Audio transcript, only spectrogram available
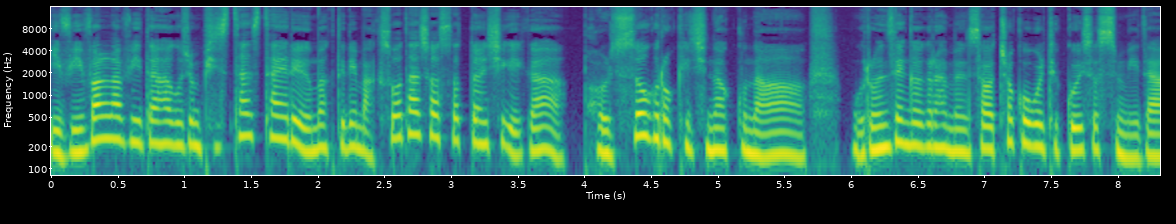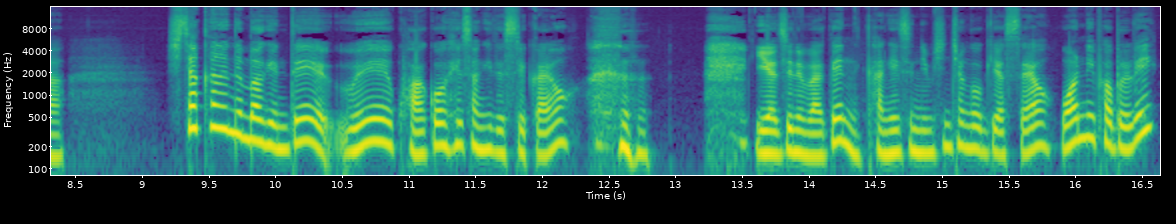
이 비발라비다 하고 좀 비슷한 스타일의 음악들이 막 쏟아졌었던 시기가 벌써 그렇게 지났구나. 뭐 그런 생각을 하면서 첫 곡을 듣고 있었습니다. 시작하는 음악인데 왜 과거 회상이 됐을까요? 이어진 음악은 강혜수님 신청곡이었어요. OneRepublic,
